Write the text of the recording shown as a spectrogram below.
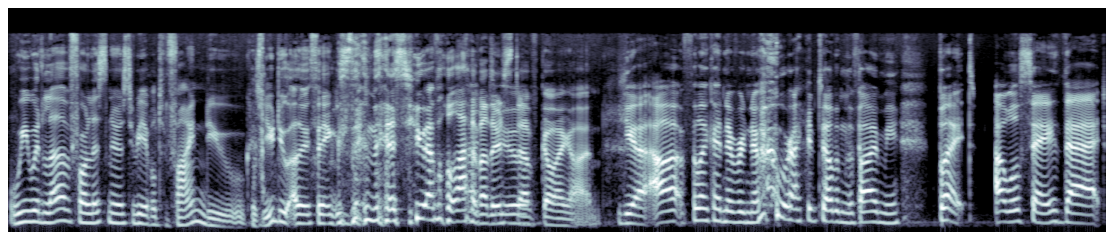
we would love for listeners to be able to find you because you do other things than this. You have a lot of other do. stuff going on. Yeah, I feel like I never know where I could tell them to find me. But I will say that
